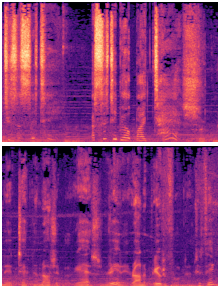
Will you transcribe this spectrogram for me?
It is a city. A city built by Tesh. Certainly technological, yes. Really, rather beautiful, don't you think?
